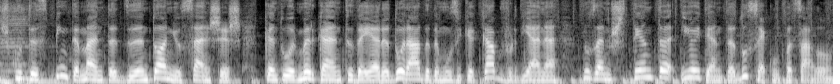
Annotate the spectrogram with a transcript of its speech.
escuta-se Pinta Manta, de António Sanches, cantor marcante da era dourada da música cabo-verdiana nos anos 70 e 80 do século passado.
